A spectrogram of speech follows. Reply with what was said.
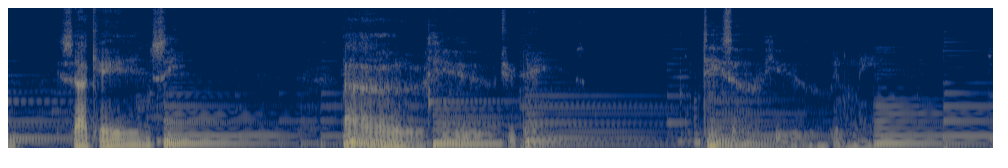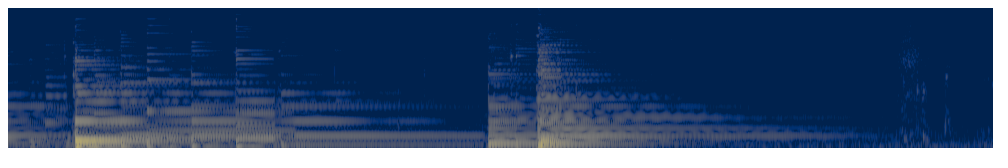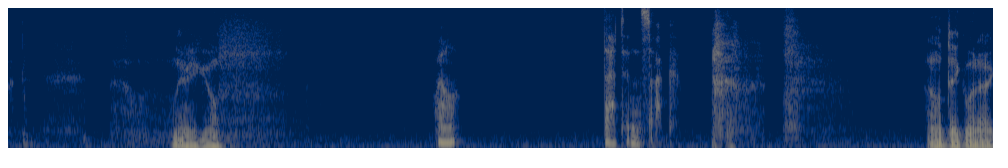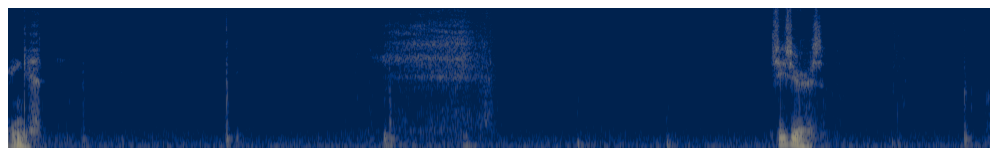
cause I can see. our future days, days of you and me. There you go. Well, that didn't suck. I'll take what I can get. She's yours.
